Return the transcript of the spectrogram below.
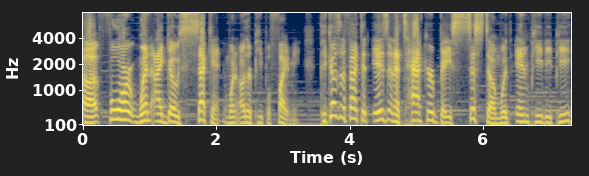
uh, for when I go second when other people fight me. Because of the fact it is an attacker-based system within PvP,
